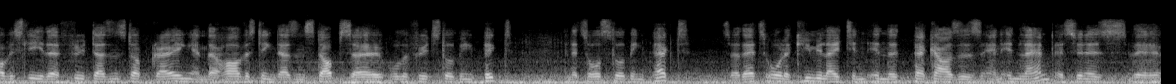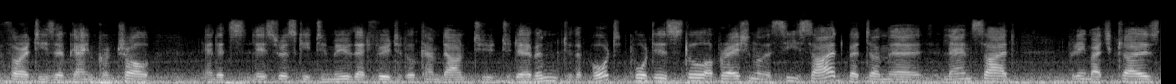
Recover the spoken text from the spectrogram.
obviously, the fruit doesn't stop growing and the harvesting doesn't stop, so all the fruit's still being picked and it's all still being packed. So that's all accumulating in the pack houses and inland. As soon as the authorities have gained control and it's less risky to move that fruit, it'll come down to, to Durban, to the port. Port is still operational on the seaside, but on the land side, pretty much closed.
